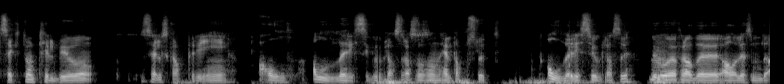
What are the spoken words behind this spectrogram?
sektoren tilbyr jo selskaper i all, alle risikoklasser, altså sånn helt absolutt alle risikoklasser. Du Mm. går jo fra det, aller- liksom det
